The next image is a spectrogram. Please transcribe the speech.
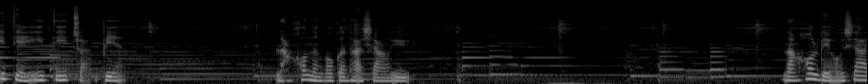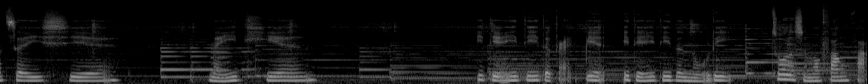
一点一滴转变，然后能够跟他相遇，然后留下这一些每一天一点一滴的改变，一点一滴的努力，做了什么方法，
